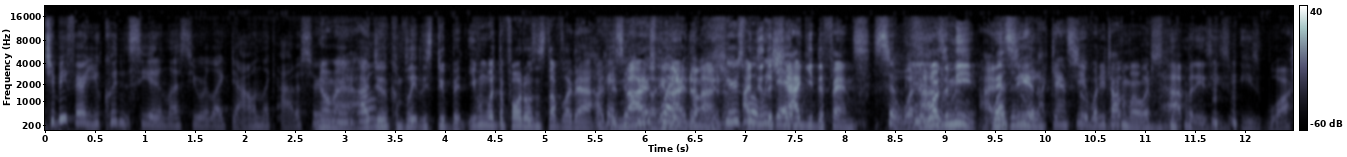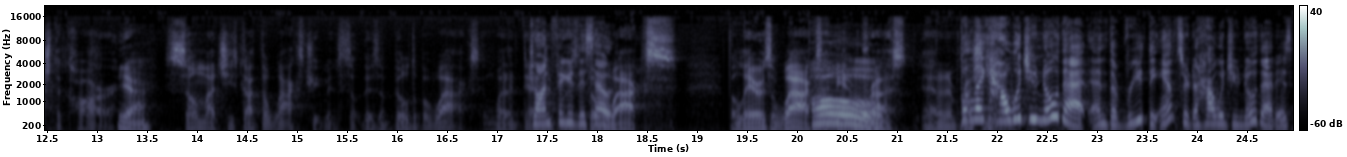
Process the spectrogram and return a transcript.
to be fair, you couldn't see it unless you were like down, like at a certain. No man, I angle. do completely stupid. Even with the photos and stuff like that, Okay, I so deny, here's deny, what- deny. Here's I what did we the did. shaggy defense. So, what it wasn't me. I didn't Wasn't see it. I can't see So it. What are you talking what- about? What's happened is he's he's washed the car yeah. so much he's got the wax treatment. So there's a buildup of wax, and what a dent John it figured this the out. Wax, the layers of wax Oh. been impressed. Had an But like, how it. would you know that? And the re- the answer to how would you know that is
